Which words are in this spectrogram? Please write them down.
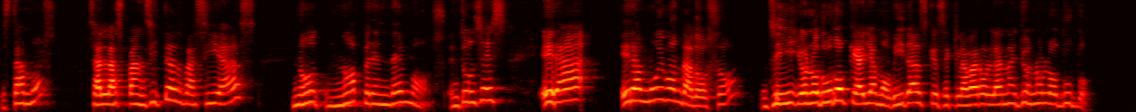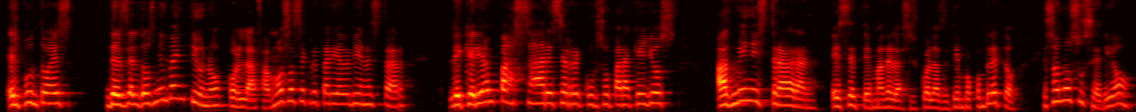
¿Estamos? O sea, las pancitas vacías no, no aprendemos. Entonces, era, era muy bondadoso Sí, yo no dudo que haya movidas que se clavaron lana, yo no lo dudo. El punto es, desde el 2021, con la famosa Secretaría del Bienestar, le querían pasar ese recurso para que ellos administraran ese tema de las escuelas de tiempo completo. Eso no sucedió.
